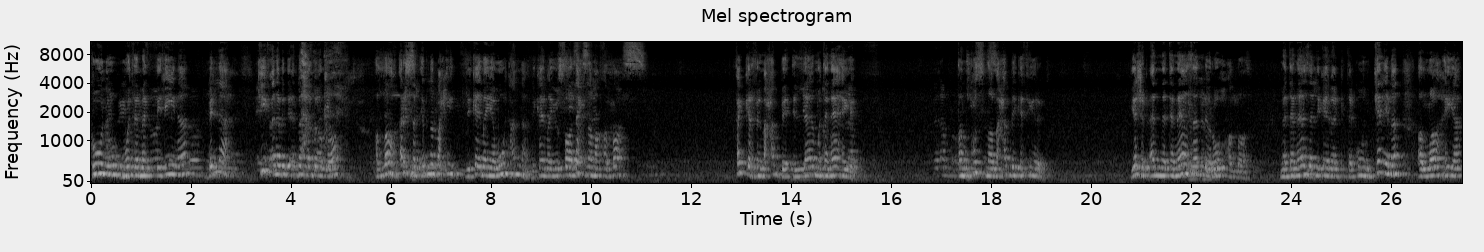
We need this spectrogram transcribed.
كونوا متمثلين بالله. كيف أنا بدي أتمثل بالله؟ الله أرسل ابنه الوحيد لكي ما يموت عنا لكي ما يصالحنا مع الله. فكر في المحبة اللامتناهية تنقصنا. محبة كثيرة. يجب أن نتنازل لروح الله. نتنازل لكي تكون كلمة الله هي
